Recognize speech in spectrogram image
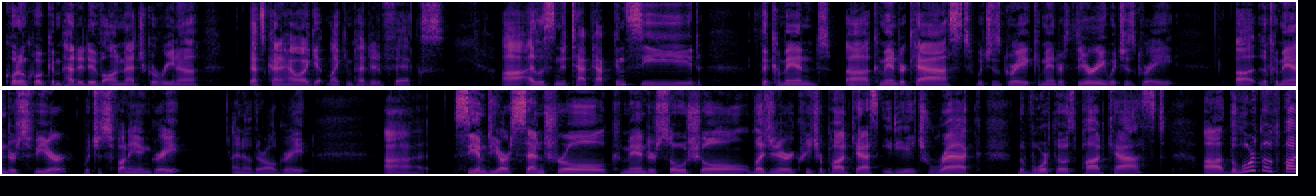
quote unquote competitive on Magic Arena. That's kind of how I get my competitive fix. Uh, I listen to Tap Tap Concede, the Command uh, Commander Cast, which is great. Commander Theory, which is great. Uh, the Commander Sphere, which is funny and great. I know they're all great. Uh, CMDR Central, Commander Social, Legendary Creature Podcast, EDH Rec, the Vorthos Podcast. Uh, the Lorthos po-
